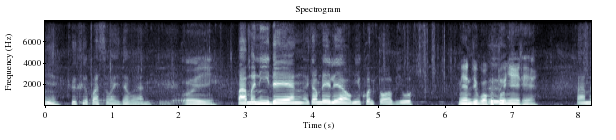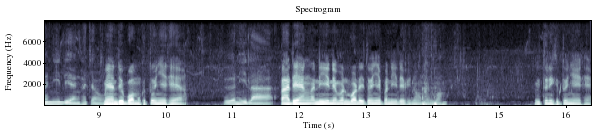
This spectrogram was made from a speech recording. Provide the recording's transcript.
นี่คือคือปลาสอยแต่ว่าเอ้ย ปลามะนี่แดงเอ้ยจำได้แล้ว มีคนตอบอยู่ แม่นอยู่บอกคือเออตัวใหญ่แท้ปลามะนี่แดงเขาเจ้า แม่นอยู่บอกมันคือตัวใหญ่แท้เอออนี่ล่ะปลาแดงอันนี้เนี่ยมันบ่ได้ตัวใหญ่ปานนี้เด้พี่น้องแม่นบ่อุ้ยตัวนี้คือตัวใหญ่แท้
